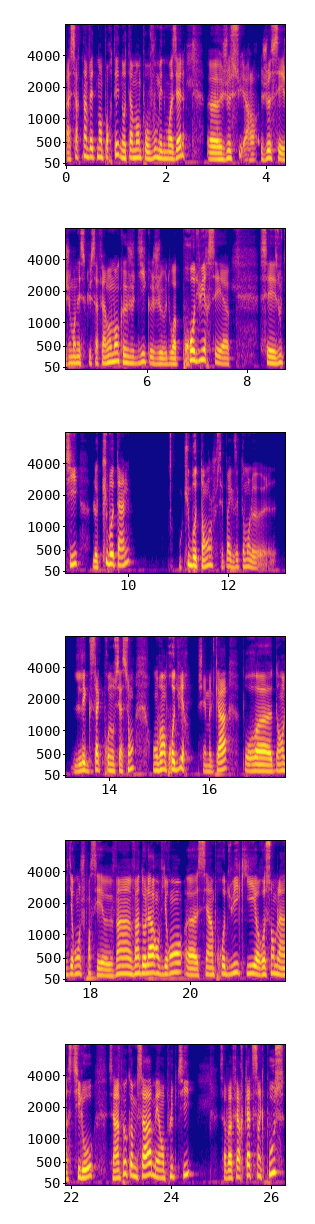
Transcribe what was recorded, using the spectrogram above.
à certains vêtements portés, notamment pour vous, mesdemoiselles. je suis, alors je sais, je m'en excuse, ça fait un moment que je dis que je dois produire ces, ces outils. Le Cubotan, ou Cubotan, je ne sais pas exactement l'exacte prononciation. On va en produire chez MLK pour euh, environ, je pense, c'est 20, euh, 20 dollars environ. Euh, c'est un produit qui ressemble à un stylo. C'est un peu comme ça, mais en plus petit. Ça va faire 4-5 pouces.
